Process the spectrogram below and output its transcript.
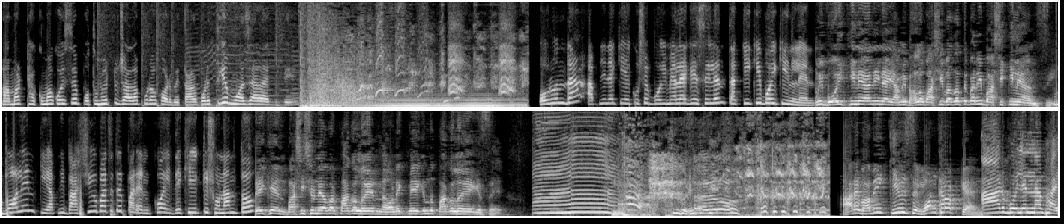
আমার ঠাকুমা কইছে প্রথমে একটু জ্বালা পুরা করবে তারপরের থেকে মজা লাগবে। অরুণ দা আপনি নাকি একুশে বই মেলায় গেছিলেন? তা কি কি বই কিনলেন? আমি বই কিনে আনি নাই আমি ভালো বাঁশি বাজাতে পারি বাঁশি কিনে আনছি। বলেন কি আপনি বাঁশিও বাজাতে পারেন। কই দেখি একটু শোনান তো। দেখেন বাঁশি শুনে আবার পাগল হয়েন না অনেক মেয়ে কিন্তু পাগল হয়ে গেছে। আরে ভাবি কি হয়েছে? মন খারাপ কেন? আর বললেন না ভাই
